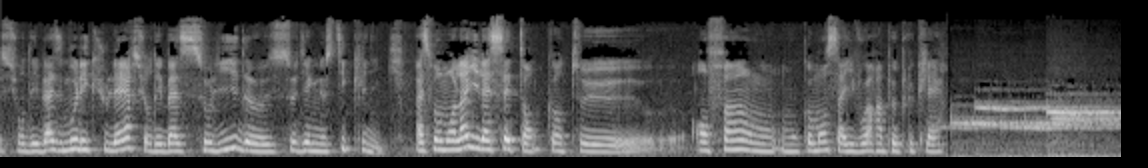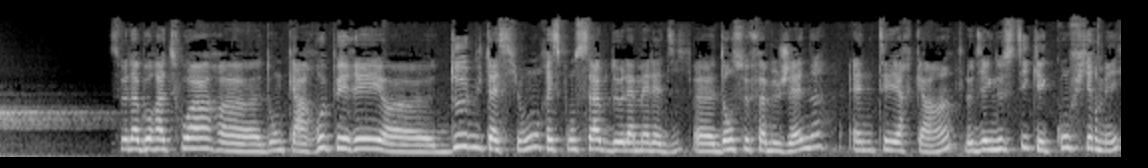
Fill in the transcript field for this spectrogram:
sur des bases moléculaires, sur des bases solides, ce diagnostic clinique. À ce moment-là, il a 7 ans quand enfin on, on commence à y voir un peu plus clair. Ce laboratoire euh, donc a repéré euh, deux mutations responsables de la maladie euh, dans ce fameux gène NTRK1. Le diagnostic est confirmé.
